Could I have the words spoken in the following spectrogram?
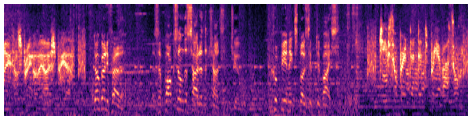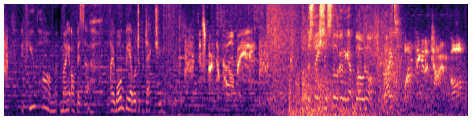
Commander Nathan Spring of the ISPF. Don't go any further. There's a box on the side of the transit tube. Could be an explosive device. Chief Superintendent Priya Basu. If you harm my officer, I won't be able to protect you. Inspector Paul Bailey. But the station's still gonna get blown up, right? One thing at a time, Paul.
